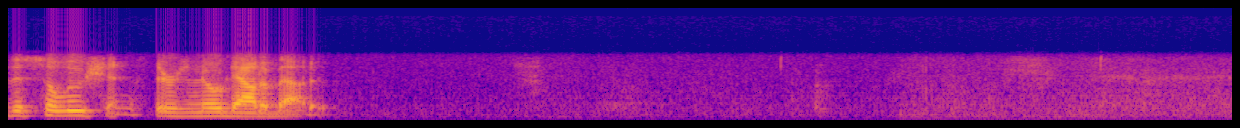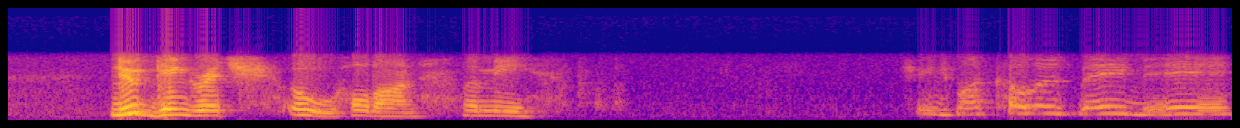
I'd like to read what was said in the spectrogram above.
the solutions. There's no doubt about it. Newt Gingrich. Oh, hold on. Let me change my colors, baby.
